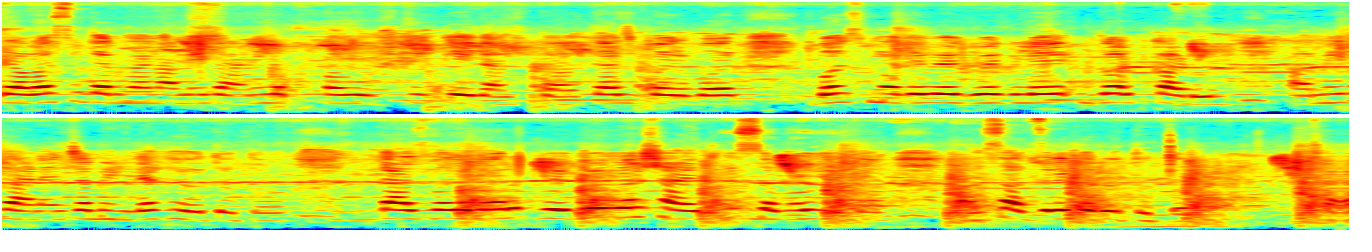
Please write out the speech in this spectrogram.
प्रवासादरम्यान आम्ही गाणी गप्पा गोष्टी केल्या असतात त्याचबरोबर बसमध्ये वेगवेगळे गट काढून आम्ही गाण्यांच्या भेंड्या खेळत होतो. त्याचबरोबर वेगवेगळ्या शाळेतली समोर साजरे करत होतो. छान.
